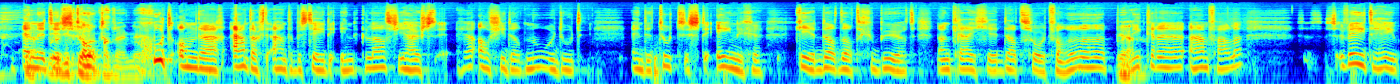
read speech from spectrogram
en Ja, het is ook langzaam zijn, nee. goed om daar aandacht aan te besteden in de klas. Juist hè, als je dat nooit doet en de toets is de enige keer dat dat gebeurt, dan krijg je dat soort van uh, paniekaanvallen. Ze, ze weten, hey,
